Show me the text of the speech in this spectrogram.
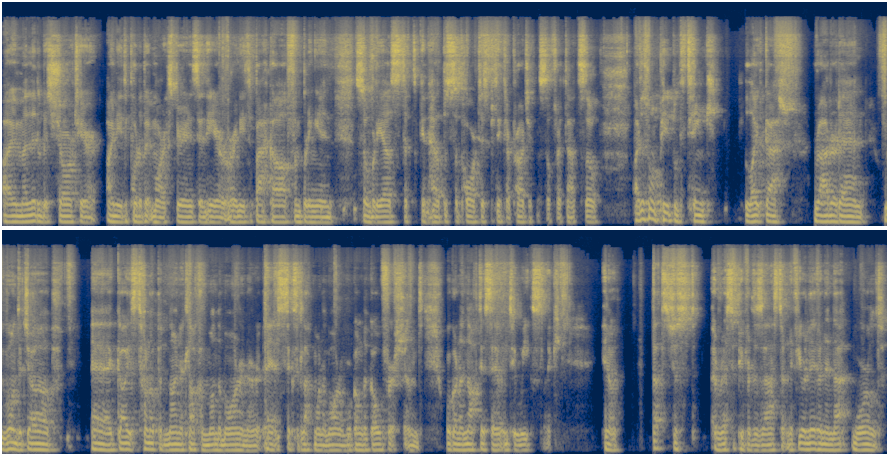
I'm a little bit short here. I need to put a bit more experience in here, or I need to back off and bring in somebody else that can help us support this particular project and stuff like that. So I just want people to think like that rather than we won the job. Uh, guys turn up at nine o'clock on Monday morning or uh, six o'clock Monday morning. We're going to go for it and we're going to knock this out in two weeks. Like, you know, that's just a recipe for disaster. And if you're living in that world,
